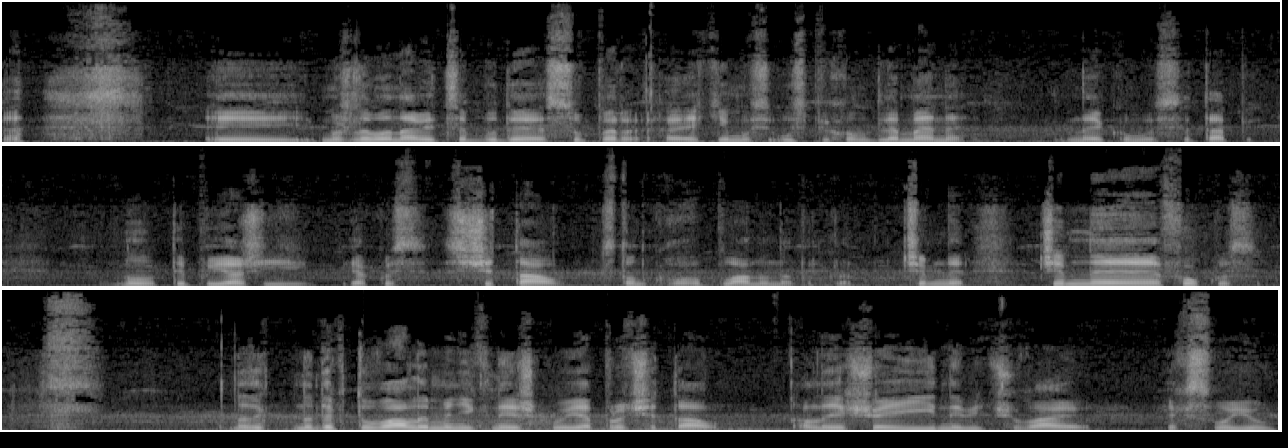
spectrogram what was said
І, можливо, навіть це буде супер е, якимось успіхом для мене на якомусь етапі. Ну, типу, я ж її якось считав з тонкого плану, наприклад. Чим не, чим не фокус? Надиктували мені книжку, я прочитав, але якщо я її не відчуваю як свою,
